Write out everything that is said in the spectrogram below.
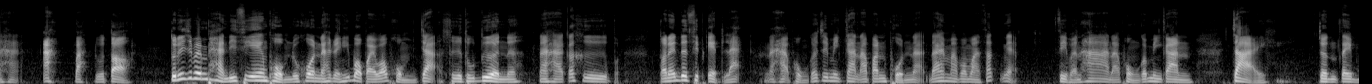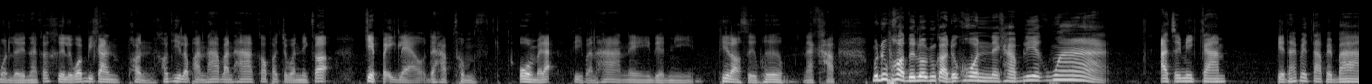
นะฮะอะไปดูต่อ ตัวนี้จะเป็นแผน DCA ของผมทุกคนนะครับ อย่างที่บอกไปว่าผมจะซื้อทุกเดือนเนอะนะฮะก็คือตอนนี้เดือน11 แล้วนะฮะผมก็จะมีการเอาปันผลน่ะได้มาประมาณสักเนี่ย4,500นะผมก็มีการจ่าย จนเต็มหมดเลยนะก็คือหรือว่ามีการผ่อนเขาทีละพันห้าพันห้าก็ปัจจุบันนี้ก็เก็บไปอีกแล้วนะครับผมโอนไปละ4,500ในเดือนนี้ที่เราซื้อเพิ่มนะครับมาดูพอร์ตโดยรวมกันก่อนทุกคนนะครับเรียกว่าอาจจะมีการเปลี่ยนหน้าเปลี่ยนตาไปบ้าง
